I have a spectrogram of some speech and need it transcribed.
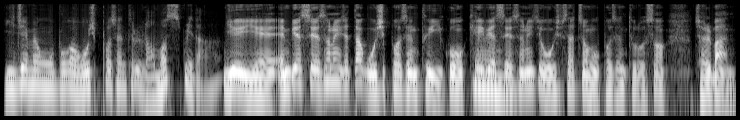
이재명 후보가 50%를 넘었습니다. 예, 예. MBS에서는 이제 딱 50%이고 KBS에서는 음. 이제 54.5%로서 절반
